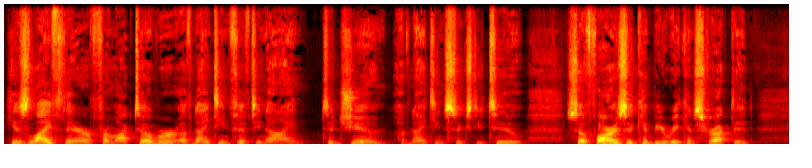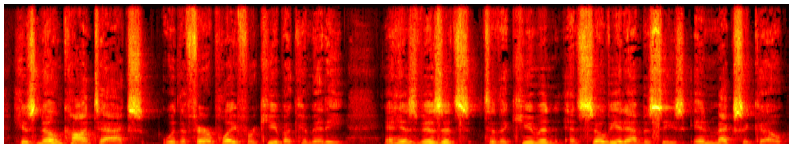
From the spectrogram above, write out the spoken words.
his life there from October of 1959 to June of 1962, so far as it can be reconstructed his known contacts with the Fair Play for Cuba Committee, and his visits to the Cuban and Soviet embassies in Mexico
